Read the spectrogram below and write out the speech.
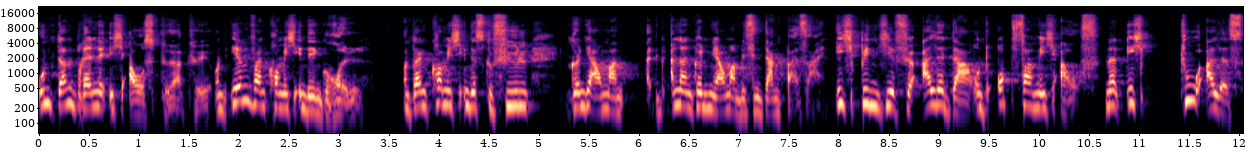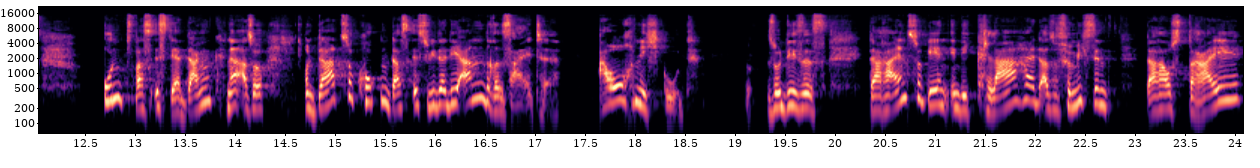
Und dann brenne ich aus peu à peu. Und irgendwann komme ich in den Groll. Und dann komme ich in das Gefühl, können ja auch mal, anderen könnten ja auch mal ein bisschen dankbar sein. Ich bin hier für alle da und opfer mich auf. Ne? Ich tu alles. Und was ist der Dank? Ne? Also, und da zu gucken, das ist wieder die andere Seite. Auch nicht gut. So dieses, da reinzugehen in die Klarheit. Also für mich sind daraus drei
